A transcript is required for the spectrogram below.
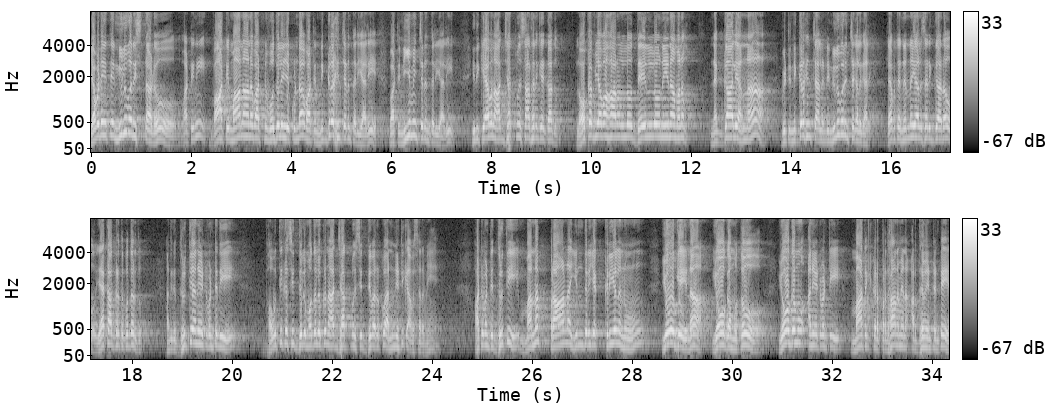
ఎవడైతే నిలువరిస్తాడో వాటిని వాటి మానాన వాటిని వదిలేయకుండా వాటిని నిగ్రహించడం తెలియాలి వాటిని నియమించడం తెలియాలి. ఇది కేవలం ఆధ్యాత్మిక సాధనకే కాదు. లోక వ్యవహారంలో దేనిలోనైనా మనం నెగ్గాలి అన్నా వీటిని నిగ్రహించాలండి నిలువరించగలగాలి. లేకపోతే నిర్ణయాలు సరిగ్గా రావు ఏకాగ్రత కుదరదు. అందుకే ధృతి అనేటువంటిది భౌతిక సిద్ధులు మొదలుకుని ఆధ్యాత్మిక సిద్ధి వరకు అన్నిటికీ అవసరమే. అటువంటి ధృతి మన ప్రాణ ఇంద్రియ క్రియలను యోగేన యోగముతో. యోగము అనేటువంటి మాటకి ఇక్కడ ప్రధానమైన అర్థం ఏంటంటే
